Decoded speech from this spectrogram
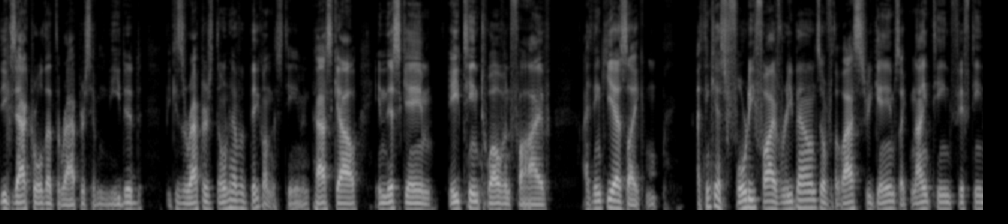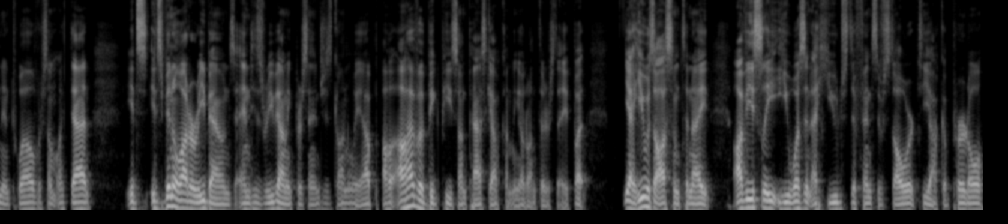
the exact role that the Raptors have needed because the Raptors don't have a big on this team. And Pascal in this game, 18, 12, and 5. I think he has like I think he has 45 rebounds over the last three games, like 19, 15, and 12 or something like that. It's it's been a lot of rebounds, and his rebounding percentage has gone way up. I'll, I'll have a big piece on Pascal coming out on Thursday, but yeah, he was awesome tonight. Obviously, he wasn't a huge defensive stalwart to Jakob Poeltl.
